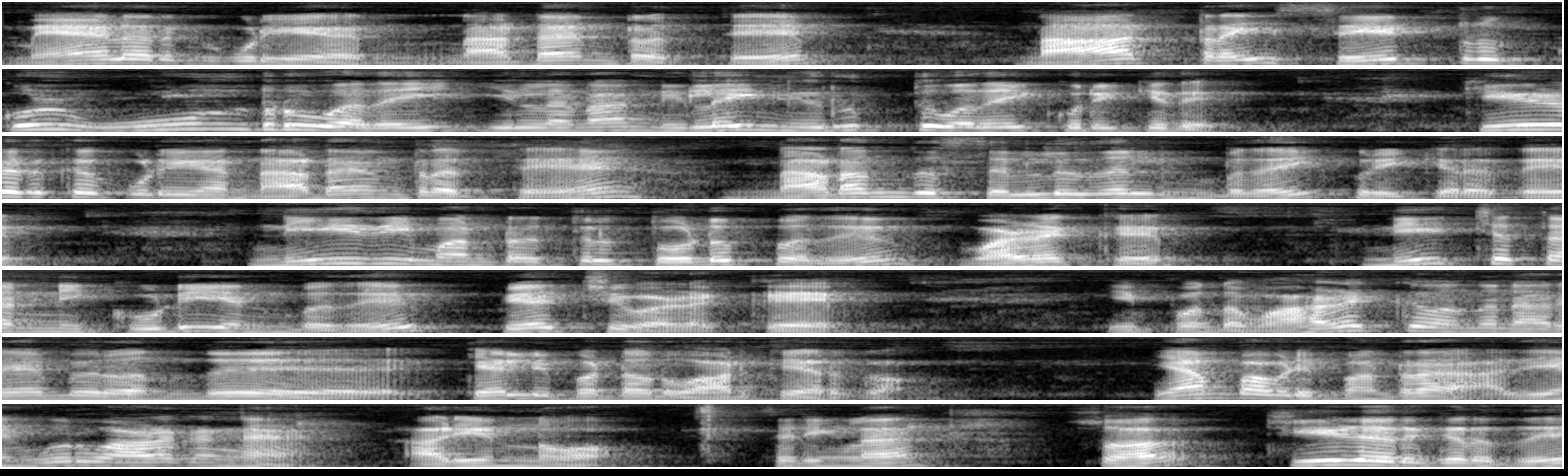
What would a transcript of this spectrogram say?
மேலே இருக்கக்கூடிய நடன்றது நாற்றை சேற்றுக்குள் ஊன்றுவதை இல்லைன்னா நிலை நிறுத்துவதை குறிக்குது. கீழே இருக்கக்கூடிய நடன்றது நடந்து செல்லுதல் என்பதை குறிக்கிறது. நீதிமன்றத்தில் தொடுப்பது வழக்கு நீச்ச தண்ணி குடி என்பது பேச்சு வழக்கு. இப்போ இந்த வழக்கு வந்து நிறைய பேர் வந்து கேள்விப்பட்ட ஒரு வார்த்தையாக இருக்கும். ஏன்பா அப்படி பண்ணுற அது எங்கள் ஊர் வழக்கங்க அப்படின்னுவோம். சரிங்களா? ஸோ கீழே இருக்கிறது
